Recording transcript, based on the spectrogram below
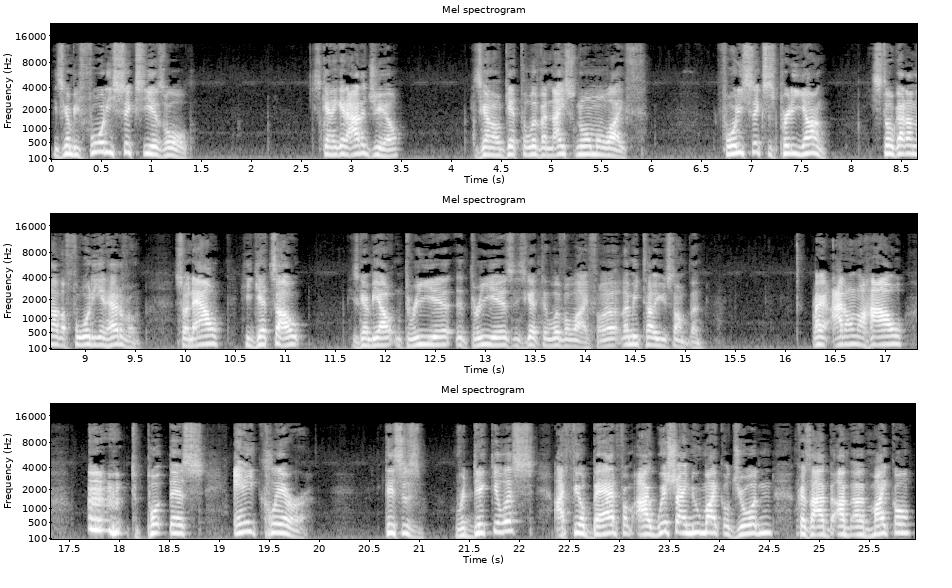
he's going to be 46 years old. He's going to get out of jail. He's going to get to live a nice normal life. 46 is pretty young. He's still got another 40 ahead of him. So now he gets out. He's going to be out in three, year, three years. And he's going to live a life. Uh, let me tell you something. I, I don't know how to put this any clearer. This is ridiculous. I feel bad from. I wish I knew Michael Jordan because I, I, I, Michael.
